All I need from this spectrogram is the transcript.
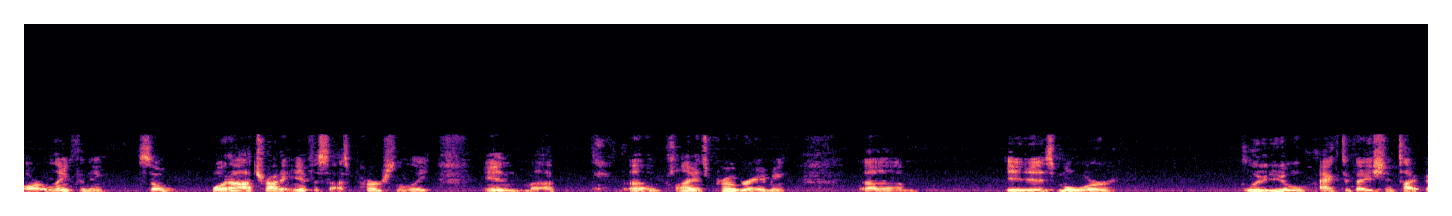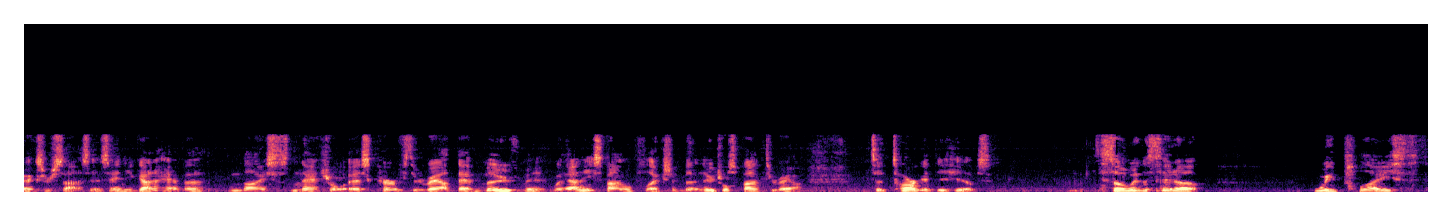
are lengthening. So what I try to emphasize personally in my um, clients programming um, is more gluteal activation type exercises and you got to have a nice natural S curve throughout that movement without any spinal flexion but a neutral spine throughout to target the hips. So in the sit up we place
